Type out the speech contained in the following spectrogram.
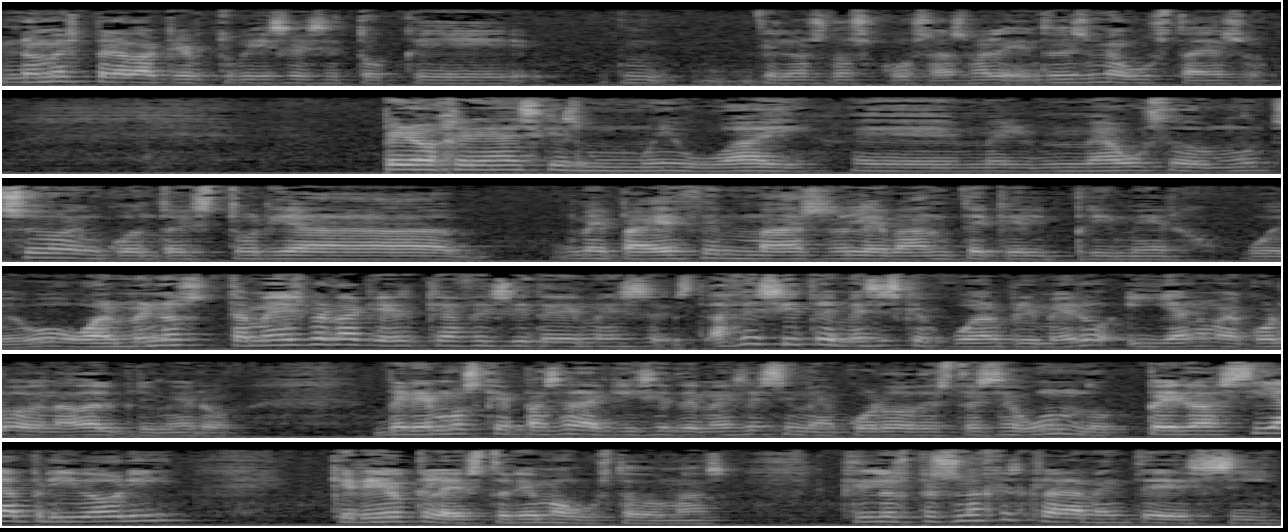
no me esperaba que tuviese ese toque de las dos cosas, ¿vale? Entonces me gusta eso. Pero en general es que es muy guay. Eh, me, ha gustado mucho. En cuanto a historia, me parece más relevante que el primer juego. O al menos, también es verdad que, hace siete meses. Hace siete meses que jugué al primero y ya no me acuerdo de nada del primero. Veremos qué pasa de aquí siete meses si me acuerdo de este segundo. Pero así a priori, creo que la historia me ha gustado más. Los personajes claramente sí.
